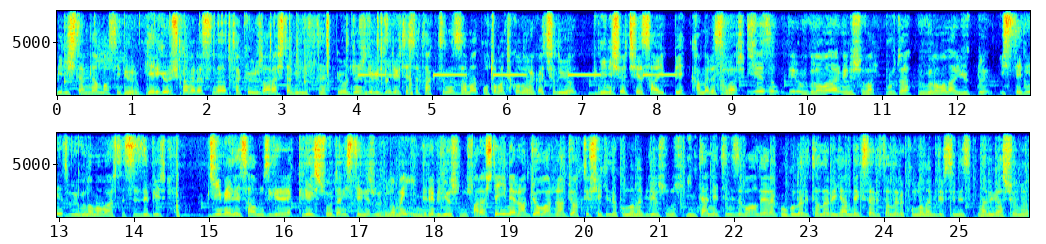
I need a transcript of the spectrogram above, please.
bir işlemden bahsediyorum. Geri görüş kamerasına takıyoruz araçla birlikte. Gördüğünüz gibi geri vitese taktığınız zaman otomatik olarak açılıyor. Geniş açıya sahip bir kamerası var. Cihazın bir uygulamalar menüsü var. Burada uygulamalar yüklü. İstediğiniz bir uygulama varsa siz de bir Gmail hesabınızı girerek Play Store'dan istediğiniz uygulamayı indirebiliyorsunuz. Araçta yine radyo var. Radyoaktif şekilde kullanabiliyorsunuz. İnternetinizi bağlayarak Google haritaları, Yandex haritaları kullanabilirsiniz. Navigasyonu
